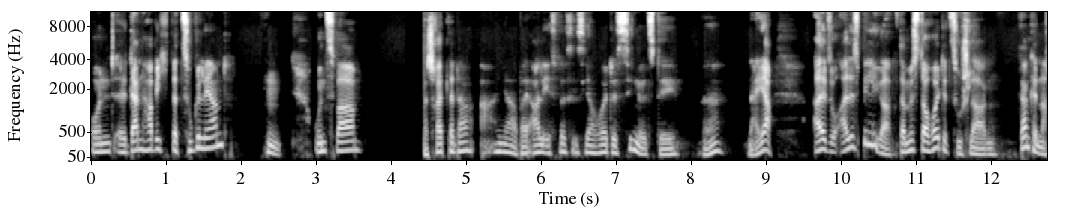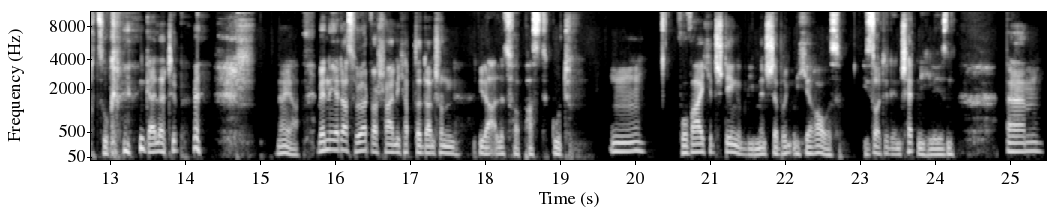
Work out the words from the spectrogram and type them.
Und äh, dann habe ich dazugelernt. Hm. Und zwar Was schreibt er da? Ah ja, bei AliExpress ist ja heute Singles Day. Hä? Naja, also alles billiger. Da müsst ihr heute zuschlagen. Danke, Nachtzug. Geiler Tipp. naja, wenn ihr das hört, wahrscheinlich habt ihr dann schon wieder alles verpasst. Gut. Hm, wo war ich jetzt stehen geblieben? Mensch, der bringt mich hier raus. Ich sollte den Chat nicht lesen. Ähm,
